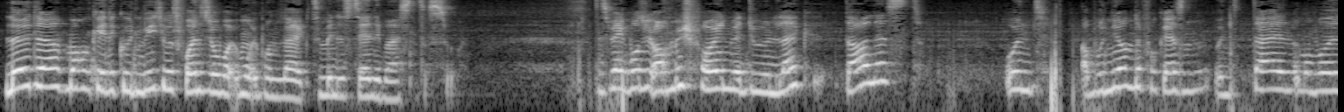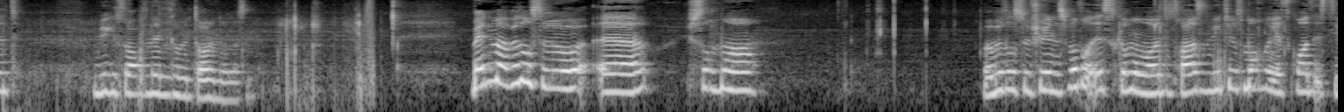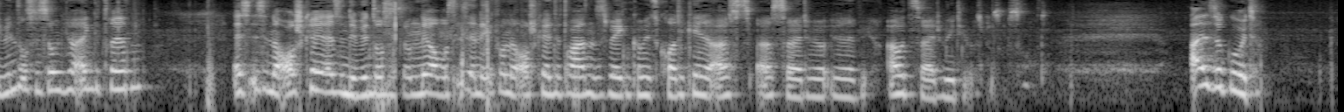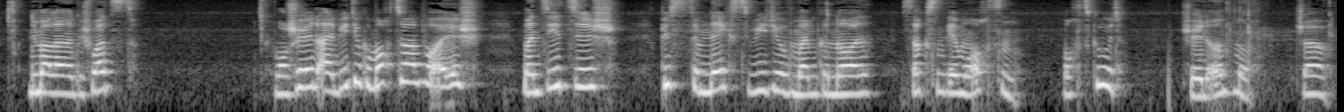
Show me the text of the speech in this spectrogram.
Leute machen keine guten Videos, freuen sich aber immer über ein Like. Zumindest sehen die meisten das so. Deswegen würde ich auch mich freuen, wenn du ein Like da lässt. Und abonnieren nicht vergessen und teilen, wenn ihr wollt. Und wie gesagt, in den Kommentaren hinterlassen. Wenn mal wieder so, äh, ich sag mal, weil wieder so schönes Wetter ist, können wir weiter draußen Videos machen. Jetzt gerade ist die Wintersaison hier eingetreten. Es ist in der Arschkälte, also in der Wintersaison, ne, aber es ist ja nicht von der Arschkälte draußen, deswegen kommen jetzt gerade keine Outside, äh, Outside Videos, besser gesagt. Also gut. Nicht mal lange geschwatzt. War schön, ein Video gemacht zu haben für euch. Man sieht sich. Bis zum nächsten Video auf meinem Kanal. Sachsen Gamer 18. Macht's gut. Schönen Abend noch. Ciao.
